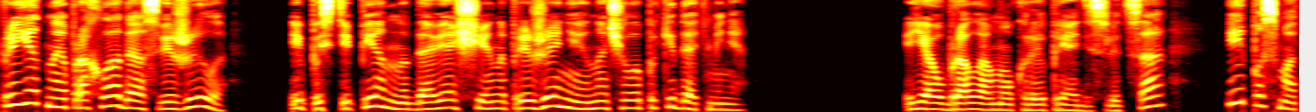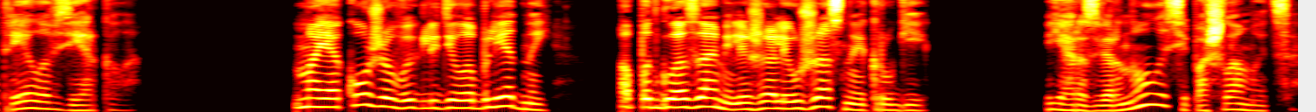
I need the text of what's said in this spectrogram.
Приятная прохлада освежила, и постепенно давящее напряжение начало покидать меня. Я убрала мокрые пряди с лица и посмотрела в зеркало. Моя кожа выглядела бледной, а под глазами лежали ужасные круги. Я развернулась и пошла мыться.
